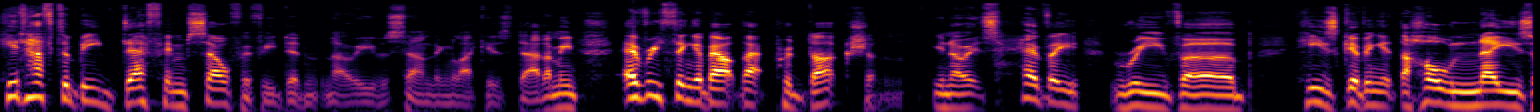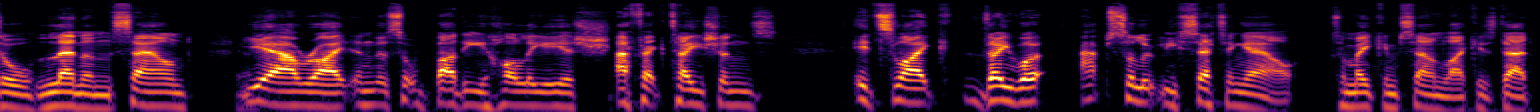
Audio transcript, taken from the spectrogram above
he'd have to be deaf himself if he didn't know he was sounding like his dad. I mean, everything about that production, you know, it's heavy reverb. He's giving it the whole nasal Lennon sound. Yeah, right. And the sort of Buddy Holly ish affectations. It's like they were absolutely setting out to make him sound like his dad.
